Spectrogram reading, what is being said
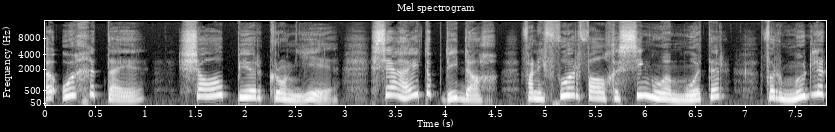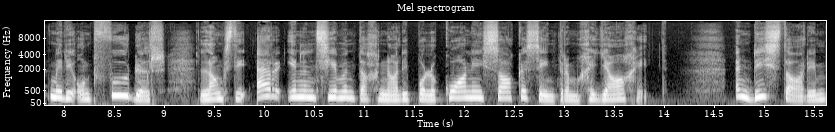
'n Ooggetuie, Charles Pierre Cronje, sê hy het op die dag van die voorval gesien hoe 'n motor vermoedelik met die ontvoerders langs die R71 na die Polokwane sakesentrum gejaag het. In die stadium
